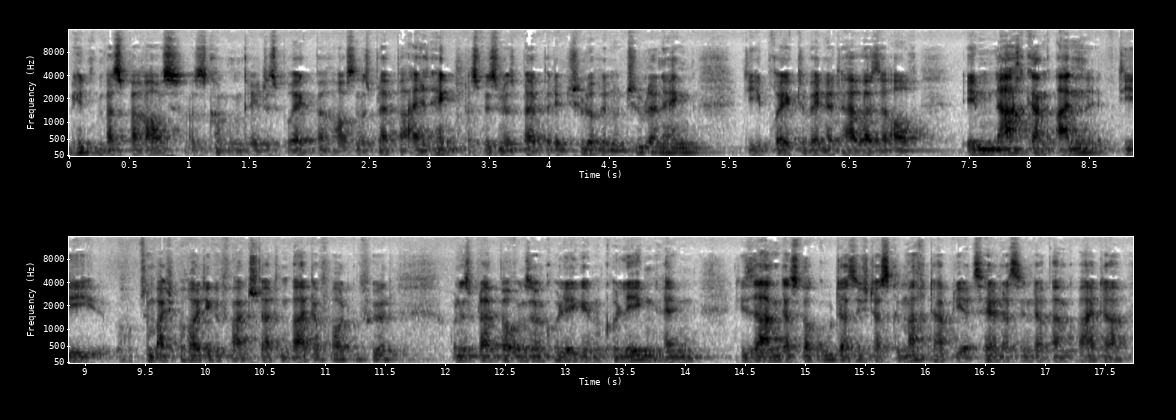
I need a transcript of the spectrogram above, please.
hinten was bei raus. Also es kommt ein konkretes Projekt bei raus und das bleibt bei allen hängen. Das wissen wir, das bleibt bei den Schülerinnen und Schülern hängen. Die Projekte werden ja teilweise auch im Nachgang an die zum Beispiel heutige Veranstaltung weiter fortgeführt. Und es bleibt bei unseren Kolleginnen und Kollegen hängen, die sagen, das war gut, dass ich das gemacht habe. Die erzählen das in der Bank weiter.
